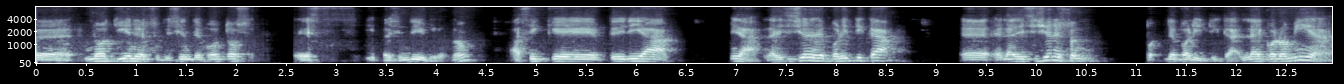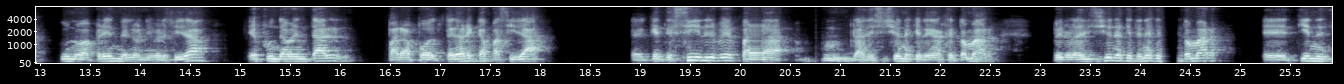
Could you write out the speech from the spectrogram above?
eh, no tiene suficientes votos, es imprescindible, ¿no? Así que te diría, mira, las decisiones de política, eh, las decisiones son de política. La economía que uno aprende en la universidad es fundamental para poder tener capacidad eh, que te sirve para mm, las decisiones que tengas que tomar, pero las decisiones que tenés que tomar tienen,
